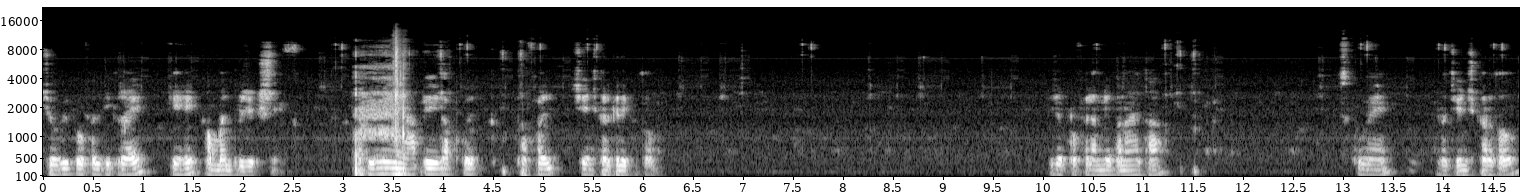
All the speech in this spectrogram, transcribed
जो भी प्रोफ़ाइल दिख रहा है, ये है कॉम्बाइन प्रोजेक्शन अभी मैं यहाँ पे आपको एक प्रोफ़ाइल चेंज करके दिखाता हूँ। जो प्रोफ़ाइल हमने बनाया था, इसको मैं थोड़ा चेंज करता हूँ।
